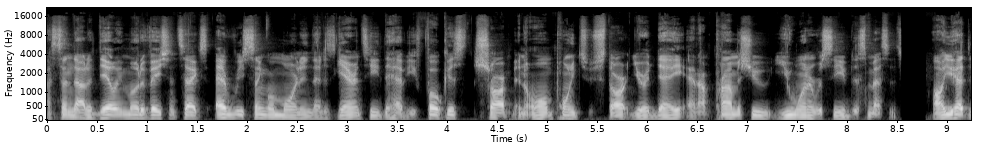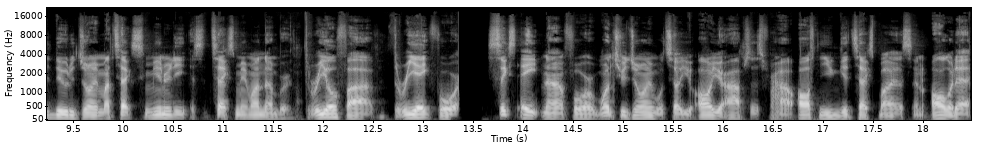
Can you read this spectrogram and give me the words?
I send out a daily motivation text every single morning that is guaranteed to have you focused, sharp, and on point to start your day. And I promise you, you want to receive this message. All you have to do to join my text community is to text me at my number 305 384 6894. Once you join, we'll tell you all your options for how often you can get text by us and all of that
